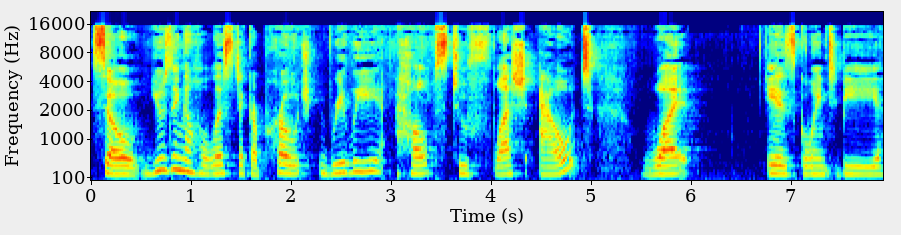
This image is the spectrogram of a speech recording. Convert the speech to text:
So, using a holistic approach really helps to flesh out what is going to be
